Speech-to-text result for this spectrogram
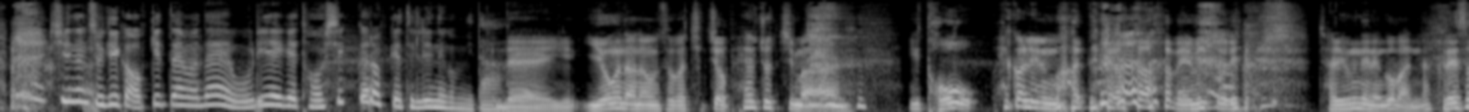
쉬는 주기가 없기 때문에 우리에게 더 시끄럽게 들리는 겁니다. 네, 이영은 아나운서가 직접 해줬지만 이 더 헷갈리는 것 같아요. 매미 소리 잘 흉내낸 거 맞나? 그래서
